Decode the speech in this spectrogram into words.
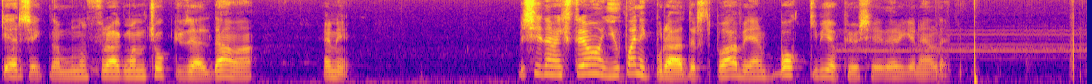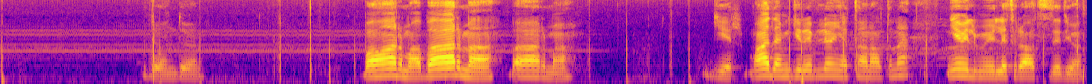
Gerçekten bunun fragmanı çok güzeldi ama hani bir şey demek istiyorum ama Yupanic Brothers bu abi yani bok gibi yapıyor şeyleri genelde. Dön dön. Bağırma bağırma bağırma. Gir. Madem girebiliyorsun yatağın altına niye milleti rahatsız ediyorsun?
